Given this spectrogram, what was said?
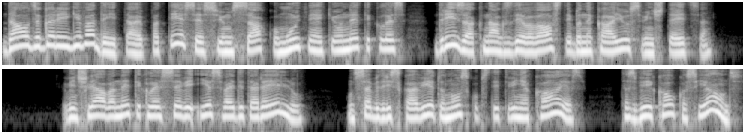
daudzi garīgi vadītāji. Patiesi es jums saku, muitnieki un netikles drīzāk nāks dieva valstība nekā jūs, viņš teica. Viņš ļāva netiklē sevi iesvaidīt ar eļļu un sabiedriskā vieta noskupstīt viņa kājas. Tas bija kaut kas jauns.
